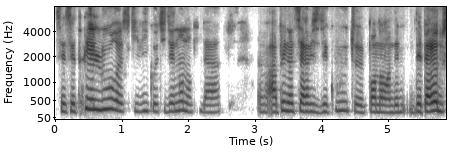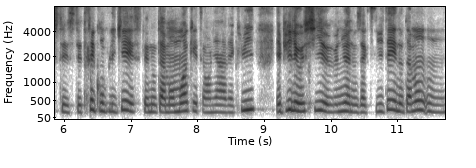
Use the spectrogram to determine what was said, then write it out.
C'est très lourd ce qu'il vit quotidiennement. Donc il a euh, appelé notre service d'écoute pendant des, périodes où c'était très compliqué et c'était notamment moi qui étais en lien avec lui. Et puis il est aussi euh, venu à nos activités et notamment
